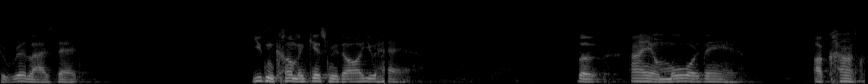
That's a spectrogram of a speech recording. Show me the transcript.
to realize that you can come against me with all you have, but I am more than a conqueror.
